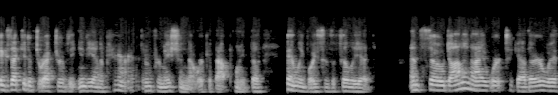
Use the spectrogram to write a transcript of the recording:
executive director of the Indiana Parent Information Network at that point, the Family Voices affiliate. And so Don and I worked together with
